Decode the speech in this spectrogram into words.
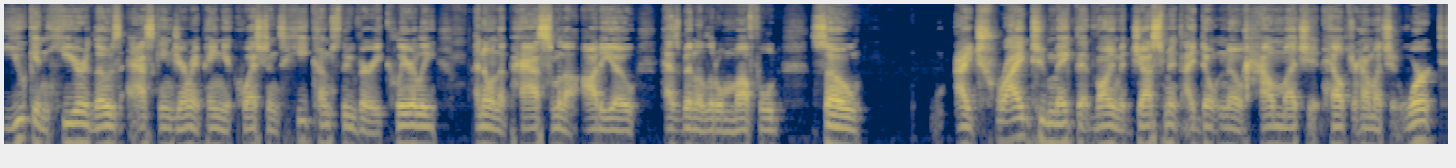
you can hear those asking Jeremy Pena questions. He comes through very clearly. I know in the past some of the audio has been a little muffled. So I tried to make that volume adjustment. I don't know how much it helped or how much it worked,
